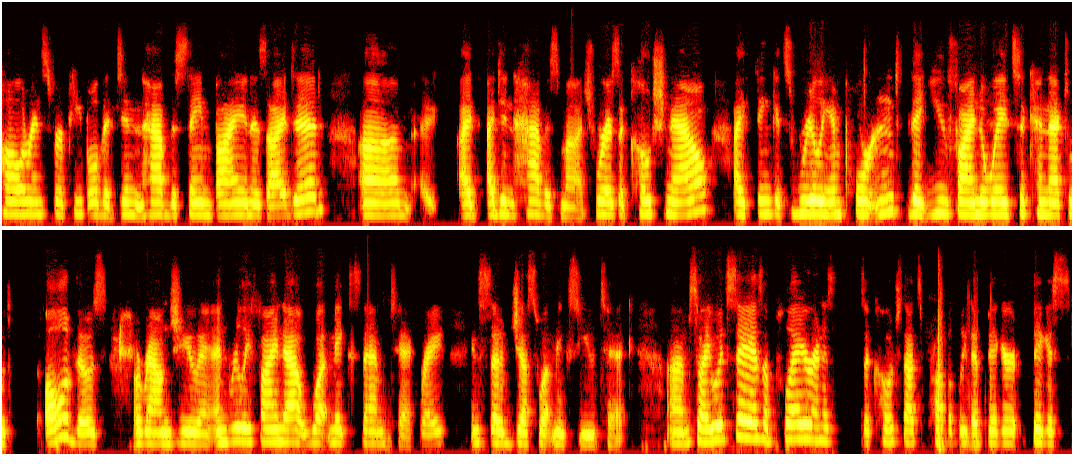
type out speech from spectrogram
tolerance for people that didn't have the same buy-in as I did, um, I, I didn't have as much. Whereas a coach now, I think it's really important that you find a way to connect with all of those around you and, and really find out what makes them tick, right? Instead of just what makes you tick. Um, so I would say as a player and as a coach, that's probably the bigger, biggest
